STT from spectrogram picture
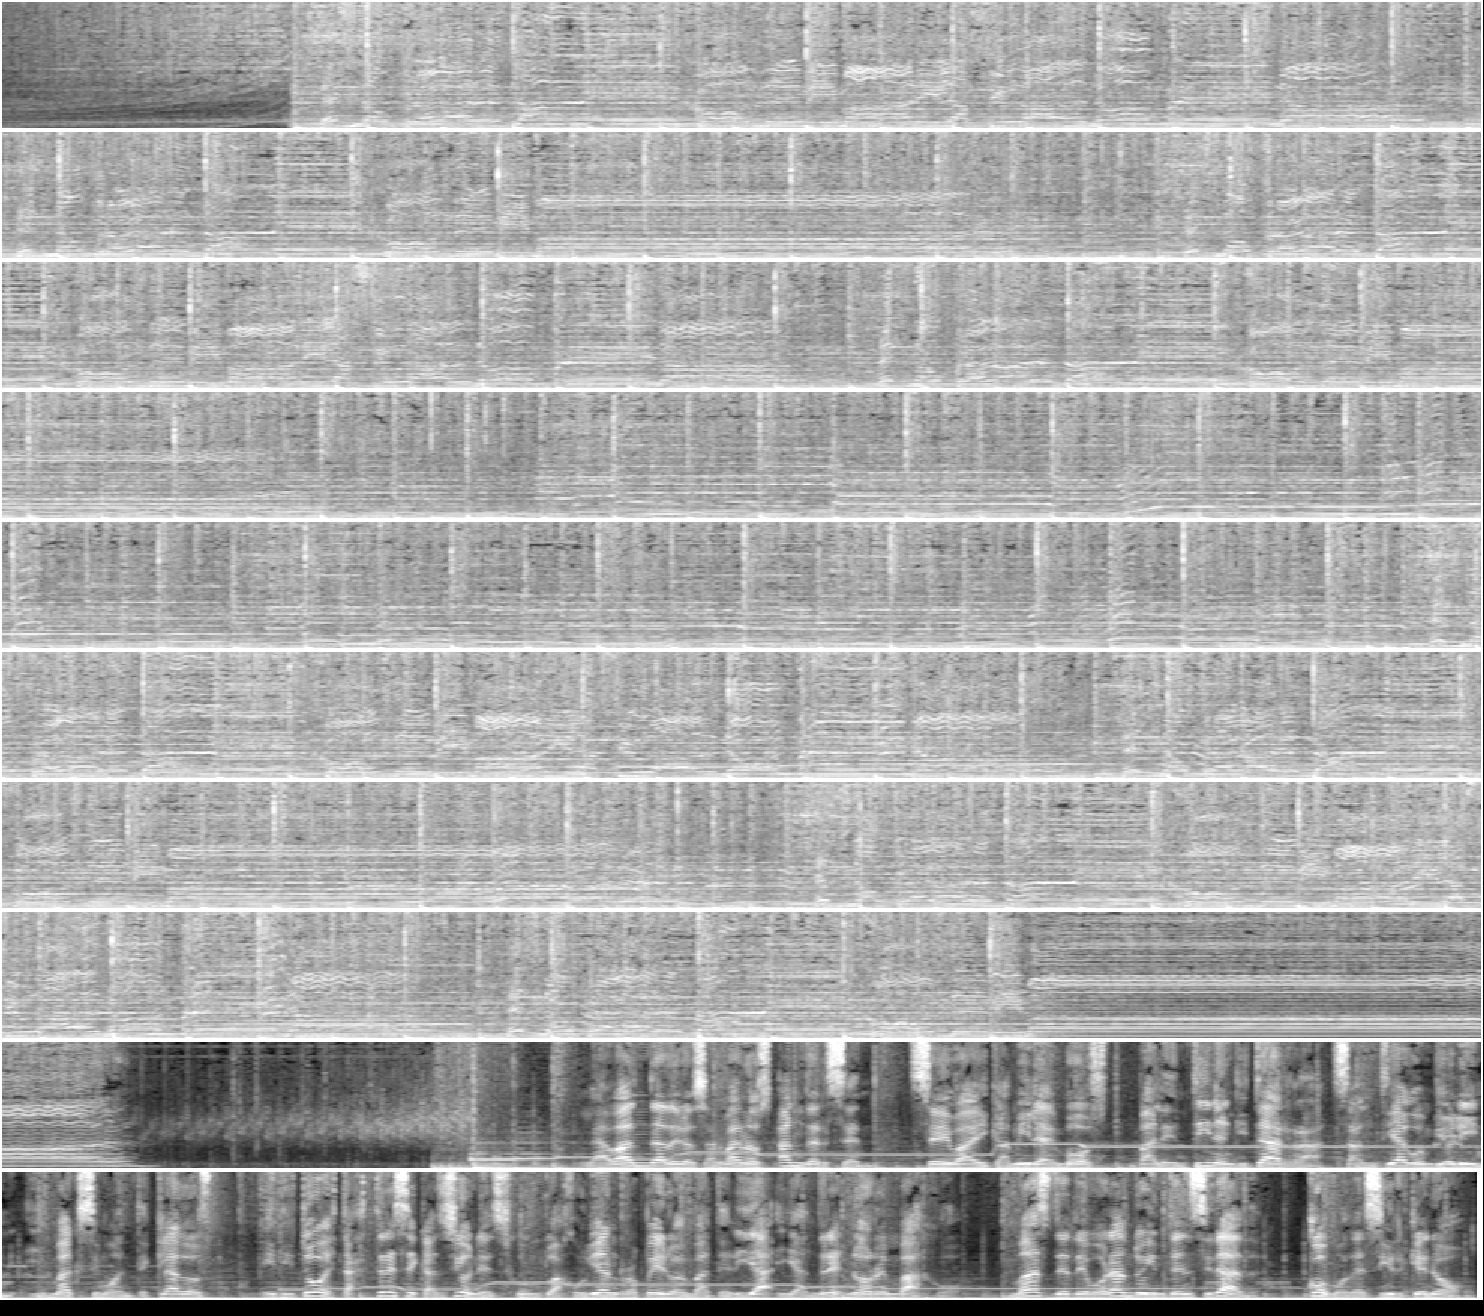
Banda de los hermanos Andersen, Seba y Camila en voz, Valentina en guitarra, Santiago en violín y Máximo en teclados, editó estas 13 canciones junto a Julián Ropero en batería y Andrés Nor en bajo. Más de Devorando Intensidad, ¿cómo decir que no?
